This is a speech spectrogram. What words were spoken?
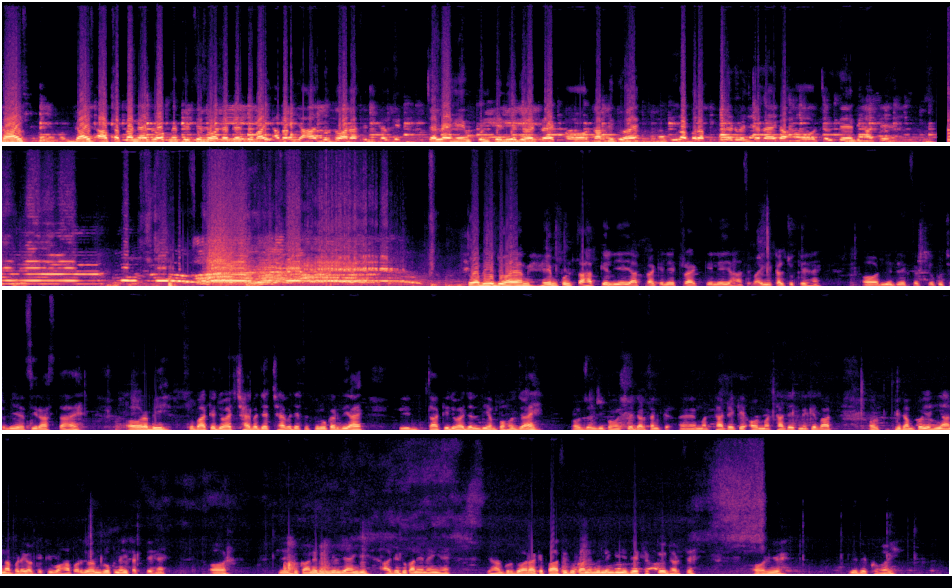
Guys guys आप सबका नए ब्लॉग में फिर से स्वागत है। तो भाई, अब हम यहाँ गुरुद्वारा से निकल के चल रहे हैं कुंड के लिए जो है ट्रैक और काफ़ी जो है पूरा बर्फ़ फुल एडवेंचर रहेगा और चलते हैं, दिखाते हैं। तो अभी जो है हम हेमकुंड साहब के लिए, यात्रा के लिए, ट्रैक के लिए यहाँ से भाई निकल चुके हैं। और ये देख सकते हो, कुछ अभी ऐसी रास्ता है। और अभी सुबह के जो है छः बजे छः बजे से शुरू कर दिया है ताकि जो है जल्दी हम पहुँच जाएँ और जल्दी पहुँच के दर्शन मत्था टेके और मत्था टेकने के बाद और फिर हमको यहीं आना पड़ेगा क्योंकि वहाँ पर जो हम रुक नहीं सकते हैं और ये दुकानें भी मिल जाएँगी। आगे दुकानें नहीं हैं। यहाँ गुरुद्वारा के पास ही दुकानें मिलेंगी, ये देख सकते हो इधर से। और ये ये देखो भाई,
